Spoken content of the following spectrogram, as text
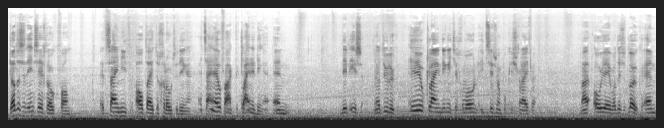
dat is het inzicht ook van... Het zijn niet altijd de grote dingen. Het zijn heel vaak de kleine dingen. En dit is natuurlijk een heel klein dingetje. Gewoon iets in zo'n boekje schrijven. Maar oh jee, wat is het leuk. En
